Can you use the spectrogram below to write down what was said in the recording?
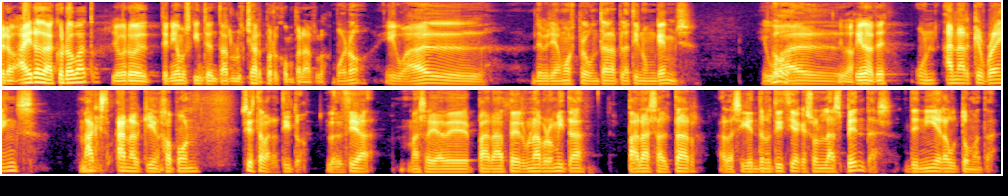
Pero Aero de Acrobat, yo creo que teníamos que intentar luchar por comprarlo. Bueno, igual deberíamos preguntar a Platinum Games. Igual Imagínate. un Anarchy Reigns, Max Anarchy en Japón, sí está baratito. Lo decía más allá de para hacer una bromita, para saltar a la siguiente noticia, que son las ventas de Nier Automata.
